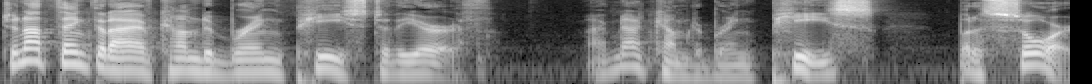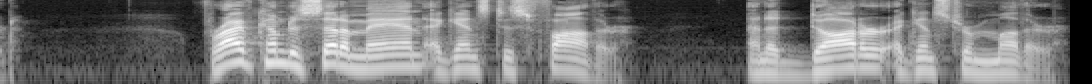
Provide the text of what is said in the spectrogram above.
Do not think that I have come to bring peace to the earth. I have not come to bring peace, but a sword. For I have come to set a man against his father, and a daughter against her mother,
